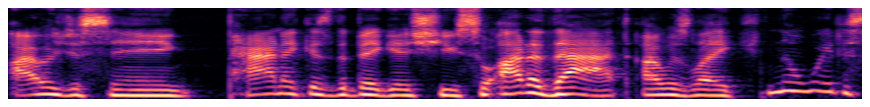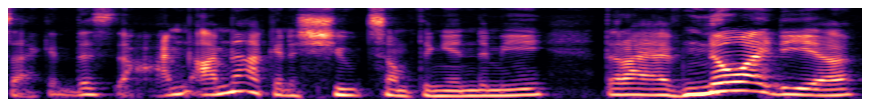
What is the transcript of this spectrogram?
I was just saying panic is the big issue. So out of that, I was like, no, wait a second. This I'm I'm not going to shoot something into me that I have no idea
